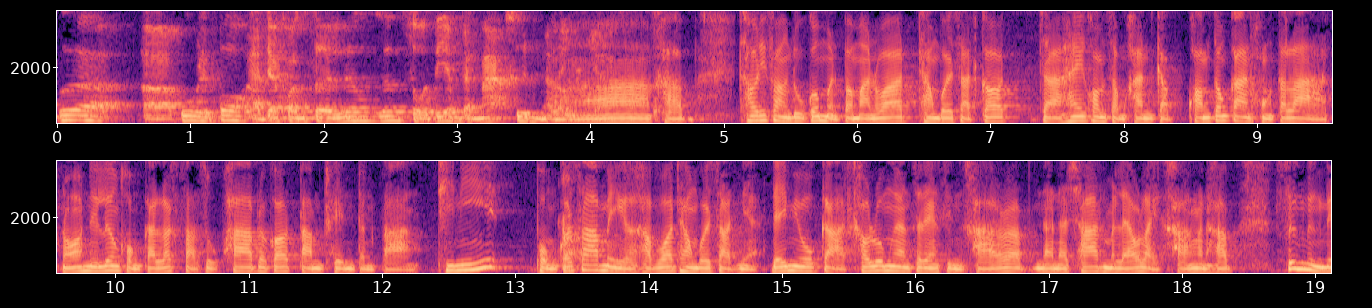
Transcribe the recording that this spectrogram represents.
เพื่อเออผู้บริโภคอาจจะคอนเซิร์นเรื่องเรื่องโซเดียมกันมากขึ้นอะไรอย่างเงี้ยอ่าครับ เท่าที่ฟังดูก็เหมือนประมาณว่าทางบริษัทก็จะให้ความสำคัญกับความต้องการของตลาดเนาะในเรื่องของการรักษาสุขภาพแล้วก็ตามเทรนด์ต่าง ๆ ทีนี้ ผมก็ทราบมาอีกครับว่าทางบริษัทเนี่ยได้มีโอกาสเข้าร่วมงานแสดงสินค้าระดับนานาชาติมาแล้วหลายครั้งนะครับ ซึ่งหนึ่งใน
